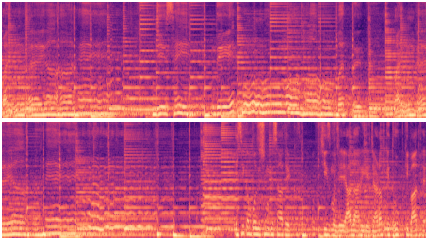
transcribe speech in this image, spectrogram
بن گیا ہے۔ جسے دیکھوں محبت بن گیا ہے۔ اسی کمپوزیشن کے ساتھ ایک چیز مجھے یاد آ رہی ہے جاڑوں کی دھوپ کی بات ہے۔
